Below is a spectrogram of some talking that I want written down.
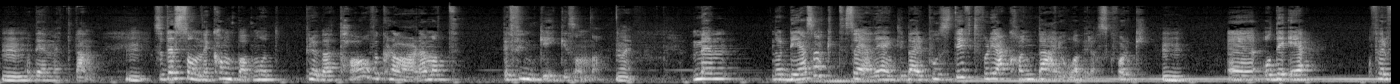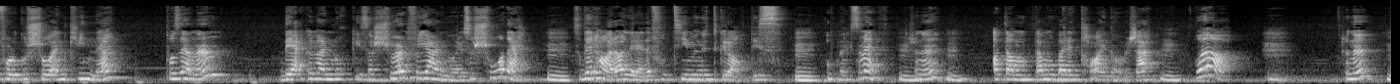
Mm. Og det er mitt band. Mm. Så det er sånne kamper på en måte prøver jeg å ta og forklare dem at det funker ikke sånn. da. Nej. Men når det er sagt, så er det egentlig bare positivt, fordi jeg kan bare overraske folk. Mm. Eh, og det er for folk å se en kvinne på scenen Det kan være nok i seg sjøl for hjernen vår å se det. Mm. Så der har jeg allerede fått ti minutter gratis Mm. oppmerksomhet. Mm. Skjønner du? Mm. At de, de må bare ta inn over seg. Mm. Å ja! Skjønner du?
